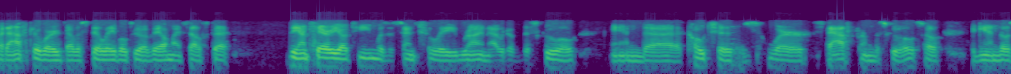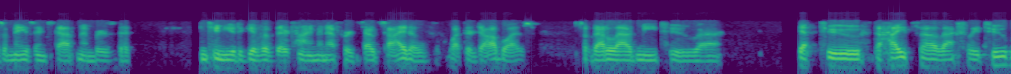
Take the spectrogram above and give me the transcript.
But afterwards, I was still able to avail myself to the Ontario team was essentially run out of the school and uh, coaches were staff from the school. So again, those amazing staff members that continue to give of their time and efforts outside of what their job was. So that allowed me to uh, get to the heights of actually two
